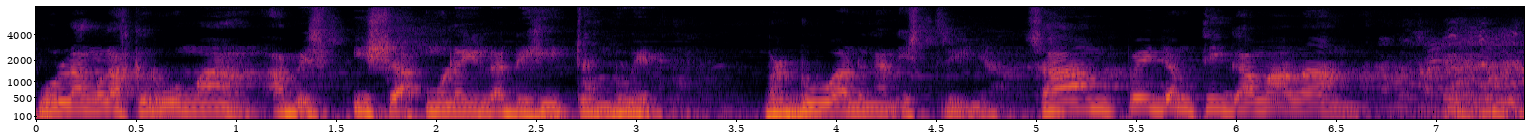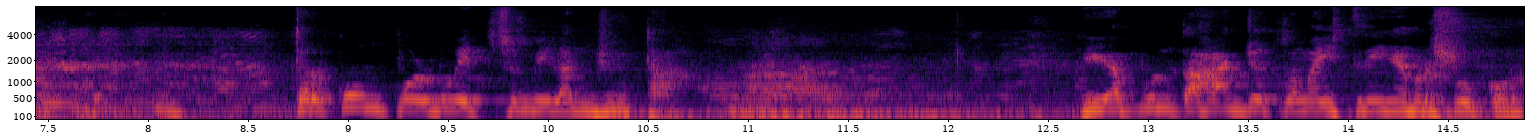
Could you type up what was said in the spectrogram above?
Pulanglah ke rumah. Habis isya mulailah dihitung duit. Berdua dengan istrinya. Sampai jam 3 malam. Terkumpul duit 9 juta. Dia pun tahajud sama istrinya bersyukur.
